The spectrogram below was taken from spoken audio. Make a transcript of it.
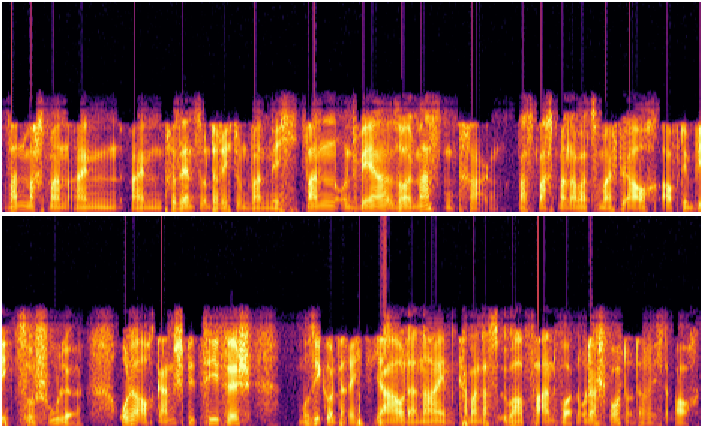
Wann macht man einen, einen Präsenzunterricht und wann nicht? Wann und wer soll Masken tragen? Was macht man aber zum Beispiel auch auf dem Weg zur Schule? Oder auch ganz spezifisch, Musikunterricht, ja oder nein? Kann man das überhaupt verantworten? Oder Sportunterricht auch?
